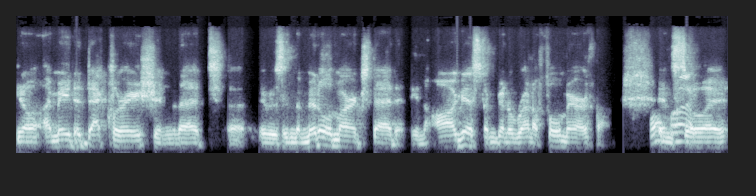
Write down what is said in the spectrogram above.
you know, I made a declaration that uh, it was in the middle of March that in August I'm going to run a full marathon. Oh and my. so I,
